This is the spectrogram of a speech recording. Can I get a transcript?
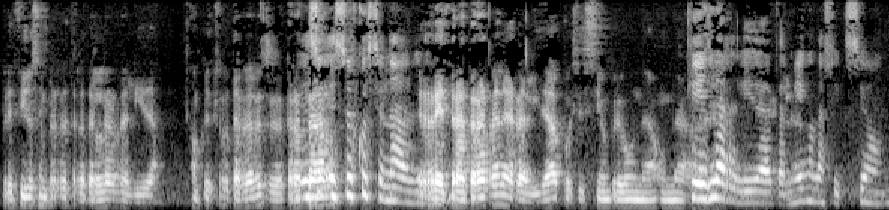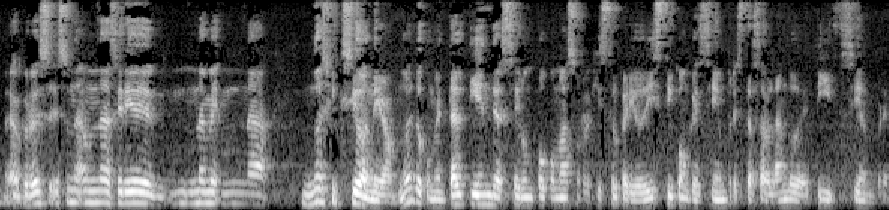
prefiero siempre retratar la realidad. Aunque retratar, retratar, Eso, eso es cuestionable. retratar la realidad pues es siempre una... una Que es la realidad también, una ficción. Claro, pero es, es una, una serie de... Una, una- no es ficción, digamos, ¿no? El documental tiende a ser un poco más un registro periodístico, aunque siempre estás hablando de ti, siempre,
